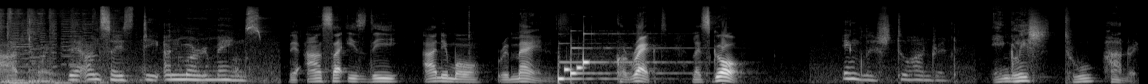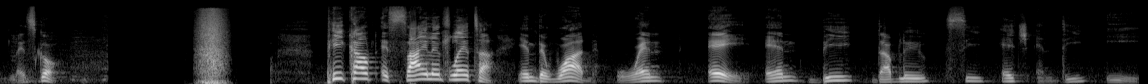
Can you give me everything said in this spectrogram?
are doing. The answer is the Animal remains. The answer is the animal remains. Correct. Let's go. English 200. English 200. Let's go. Pick out a silent letter in the word when A, N, B, W, C, H, and D, E.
